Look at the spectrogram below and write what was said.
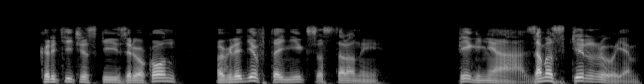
— критически изрек он, оглядев тайник со стороны. «Фигня, замаскируем!»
